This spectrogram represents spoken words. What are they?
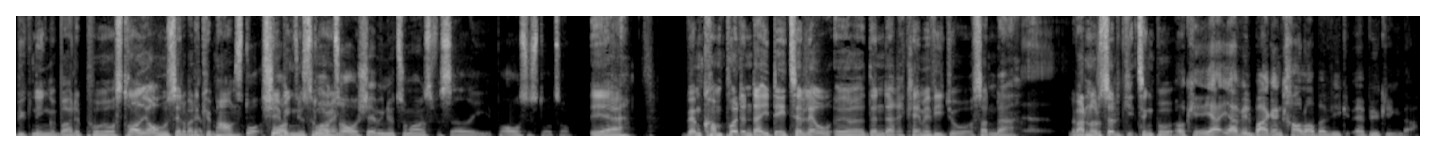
bygningen. Var det på Strøget i Aarhus, eller var det Ja, København? Stor, Shaping New Tomorrow, Stortorv, Shaping New Tomorrow's facade i, på Aarhus Stortorv. Ja. Hvem kom på den der idé til at lave øh, den der reklamevideo og sådan der? Eller var det noget, du selv tænkte på? Okay, jeg, jeg vil bare gerne kravle op af, af bygningen der.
